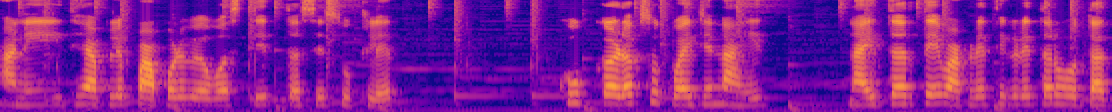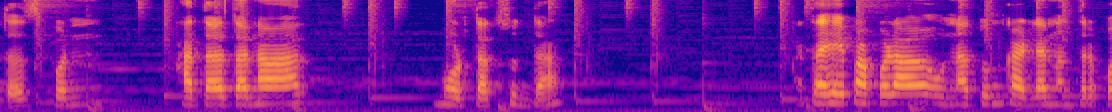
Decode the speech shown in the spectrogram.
आणि इथे आपले पापड व्यवस्थित तसे सुकलेत. खूप कडक सुकवायचे नाहीत नाहीतर ते वाकडे तिकडे तर होतातच पण हाताळताना मोडतात सुद्धा. आता हे पापड उन्हातून काढल्यानंतर प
